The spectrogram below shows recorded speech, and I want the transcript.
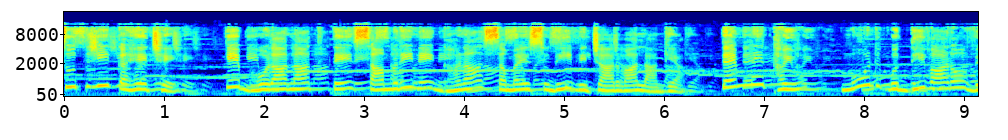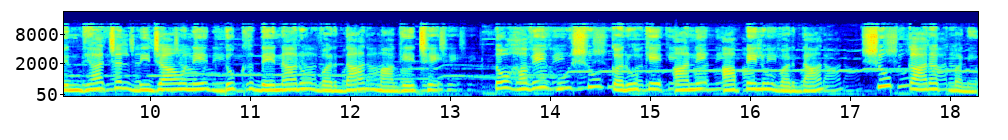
સુતજી કહે છે કે ભોળાનાથ તે સાંભળીને ઘણા સમય સુધી વિચારવા લાગ્યા. તેમને થયું મૂળ બુદ્ધિવાળો વિંધ્યાચલ બીજાઓને દુઃખ દેનારું વરદાન માગે છે. તો હવે હું શું કરું કે આને આપેલું વરદાન? શુભકારક બને.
